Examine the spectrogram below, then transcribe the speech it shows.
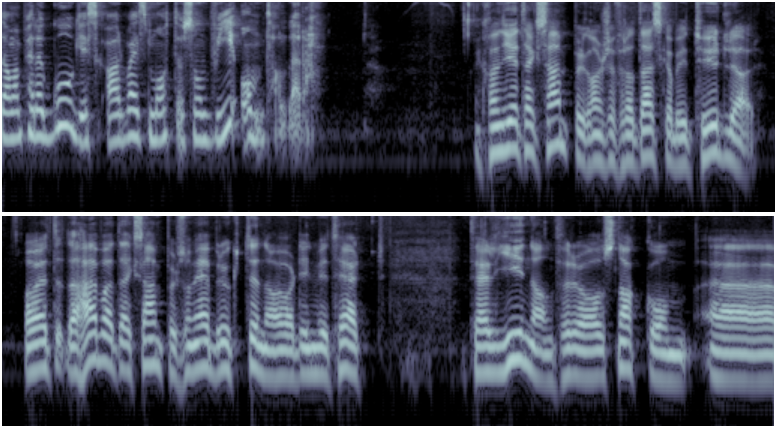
dramapedagogisk arbeidsmåte som vi omtaler det. Jeg kan gi et eksempel kanskje for at det skal bli tydeligere. Og et, dette var et eksempel som jeg brukte når jeg ble invitert til Ginan for å snakke om eh,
